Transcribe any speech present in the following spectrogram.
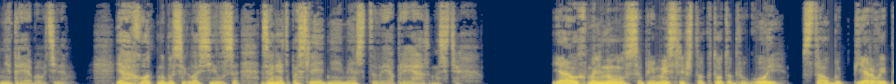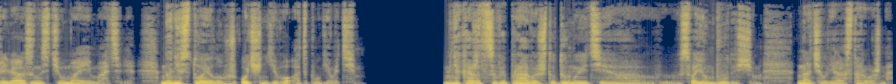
не требователен. Я охотно бы согласился занять последнее место в ее привязанностях. Я ухмыльнулся при мысли, что кто-то другой стал бы первой привязанностью моей матери, но не стоило уж очень его отпугивать. «Мне кажется, вы правы, что думаете о своем будущем», — начал я осторожно.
